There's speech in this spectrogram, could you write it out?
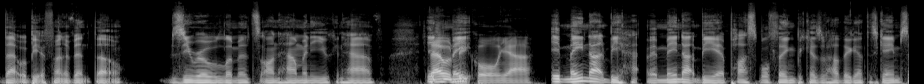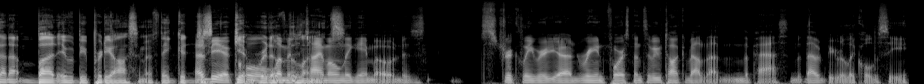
that would be a fun event, though. Zero limits on how many you can have. It that would may, be cool. Yeah. It may not be. It may not be a possible thing because of how they got this game set up, but it would be pretty awesome if they could. That'd be a get cool rid of limited time only game mode. Is strictly re, uh, reinforcements. We've talked about that in the past, but that would be really cool to see.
